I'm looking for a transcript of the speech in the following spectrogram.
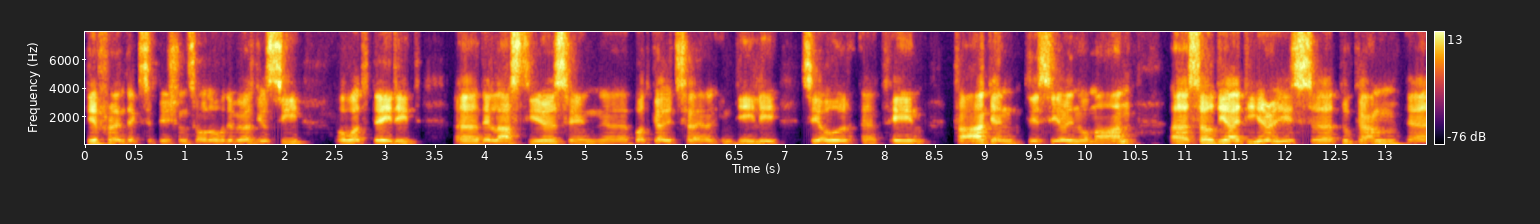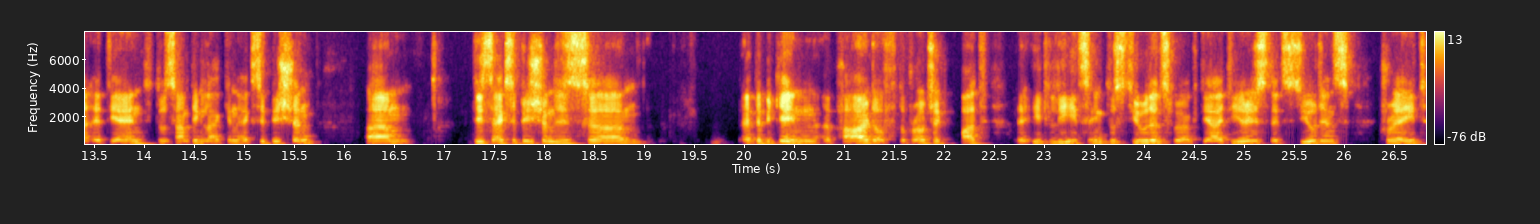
different exhibitions all over the world. You see what they did the last years in Podgorica, in Delhi, Seoul, Athens, Prague, and this year in Oman. Uh, so the idea is uh, to come uh, at the end to something like an exhibition. Um, this exhibition is um, at the beginning a part of the project, but it leads into students' work. The idea is that students create,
